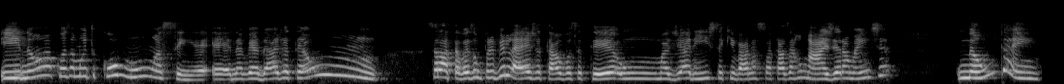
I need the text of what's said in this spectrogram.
e não é uma coisa muito comum, assim. É, é, na verdade, até um, sei lá, talvez um privilégio, tal, você ter uma diarista que vai na sua casa arrumar. Geralmente, não tem.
